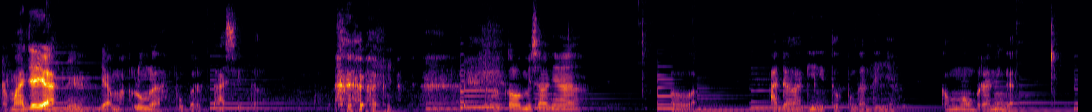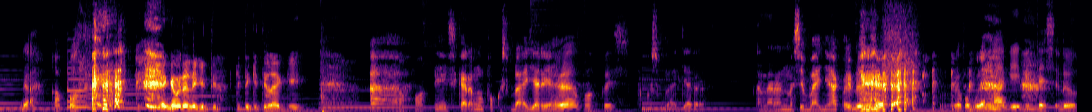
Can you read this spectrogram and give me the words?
remaja ya Hmm. ya maklum lah pubertas gitu Eh, kalau misalnya eh, ada lagi gitu penggantinya kamu mau berani nggak udah kapok kayaknya udah gitu gitu gitu lagi. Ah. Kapok ini sekarang mau fokus belajar ya? Ya fokus. Fokus belajar. Anggaran masih banyak gitu. Berapa bulan lagi dites aduh.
